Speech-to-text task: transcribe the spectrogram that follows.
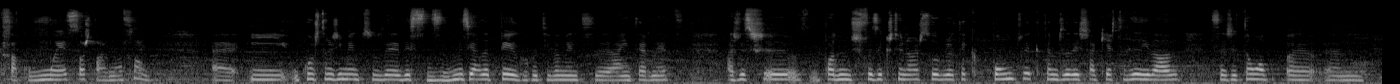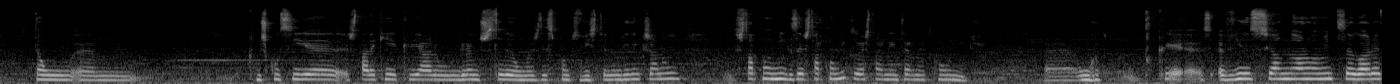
que sabe como é só estar no offline. Uh, e o constrangimento de, desse demasiado apego relativamente à internet às vezes uh, pode-nos fazer questionar sobre até que ponto é que estamos a deixar que esta realidade seja tão, uh, um, tão um, que nos consiga estar aqui a criar um grandes celeumas desse ponto de vista, na medida em que já não estar com amigos é estar com amigos ou é estar na internet com amigos. Uh, um grupo, porque a vida social normalmente agora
